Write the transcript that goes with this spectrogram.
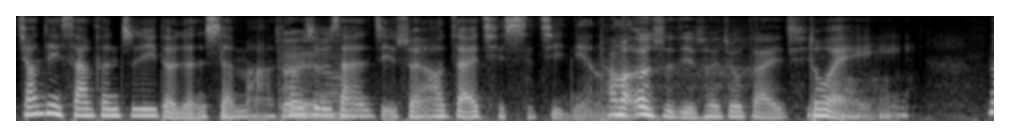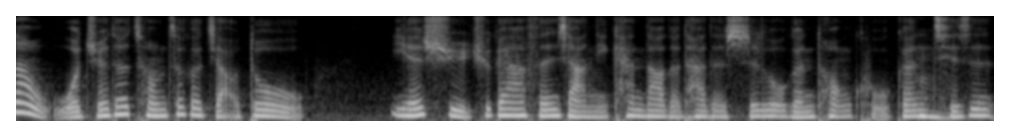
将近三分之一的人生嘛，啊、他们是不是三十几岁然后在一起十几年了？他们二十几岁就在一起，对，嗯、那我觉得从这个角度。也许去跟他分享你看到的他的失落跟痛苦，跟其实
